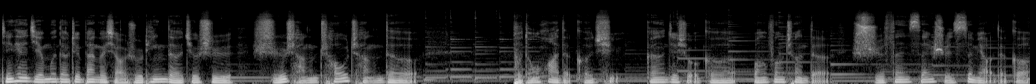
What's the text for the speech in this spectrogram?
今天节目的这半个小时听的就是时长超长的普通话的歌曲。刚刚这首歌，汪峰唱的十分三十四秒的歌。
